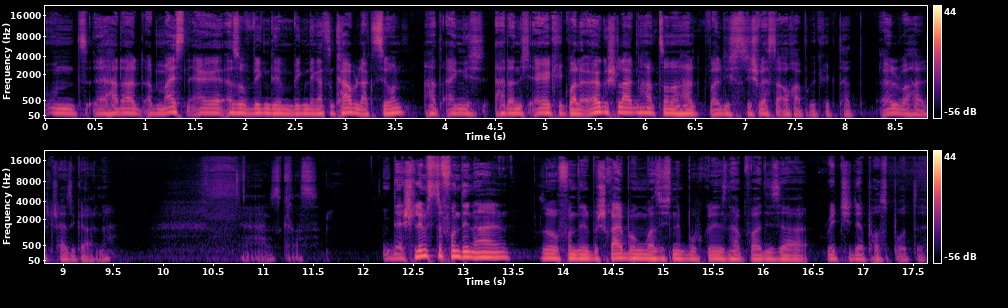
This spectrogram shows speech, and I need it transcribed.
Und er hat halt am meisten Ärger, also wegen, dem, wegen der ganzen Kabelaktion, hat eigentlich, hat er nicht Ärger gekriegt, weil er Earl geschlagen hat, sondern halt, weil die, die Schwester auch abgekriegt hat. Earl war halt scheißegal, ne? Ja, das ist krass. Der schlimmste von den allen, so von den Beschreibungen, was ich in dem Buch gelesen habe, war dieser Richie der Postbote.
